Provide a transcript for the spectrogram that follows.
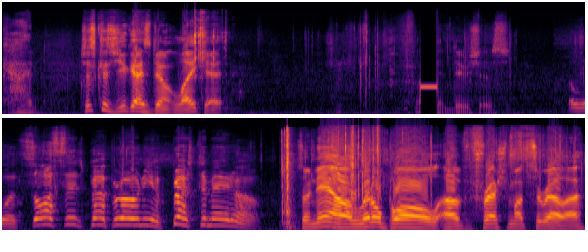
God, just because you guys don't like it. Fucking douches. I want sausage, pepperoni, and fresh tomato. So now a little bowl of fresh mozzarella.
